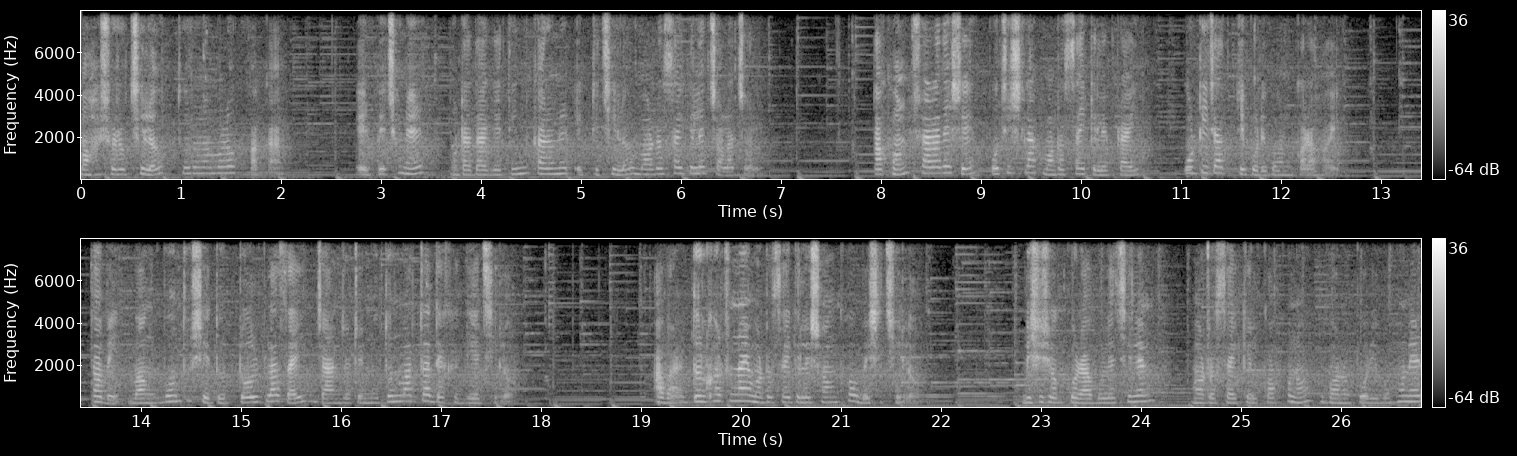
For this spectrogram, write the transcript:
মহাসড়ক ছিল তুলনামূলক ফাঁকা এর পেছনের মোটা দাগে তিন কারণের একটি ছিল মোটরসাইকেলের চলাচল। তখন সারা দেশে পঁচিশ লাখ মোটরসাইকেলে প্রায় কোটি যাত্রী পরিবহন করা হয়। তবে বঙ্গবন্ধু সেতুর টোল প্লাজায় যানজটের নতুন মাত্রা দেখা গিয়েছিল। আবার দুর্ঘটনায় মোটরসাইকেলের সংখ্যাও বেশি ছিল। বিশেষজ্ঞরা বলেছিলেন, মোটরসাইকেল কখনো গণপরিবহনের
